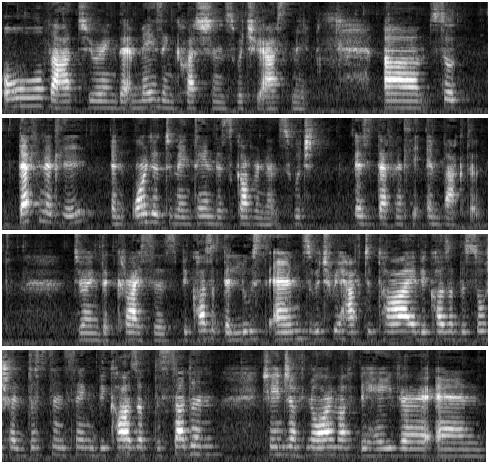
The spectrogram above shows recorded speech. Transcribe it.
all that during the amazing questions which you asked me. Um, so, definitely, in order to maintain this governance, which is definitely impacted during the crisis because of the loose ends which we have to tie, because of the social distancing, because of the sudden change of norm of behavior and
